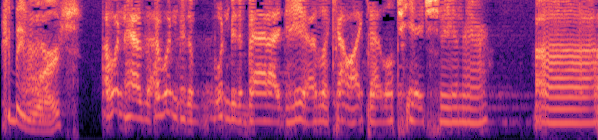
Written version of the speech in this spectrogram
It could be Uh, worse. I wouldn't have. That wouldn't be the wouldn't be the bad idea. I'd like kind of like that little THC in there. Uh,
